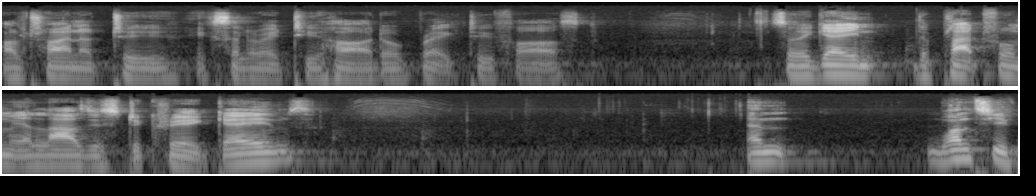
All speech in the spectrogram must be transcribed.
I'll try not to accelerate too hard or brake too fast. So again, the platform allows us to create games. And once you've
